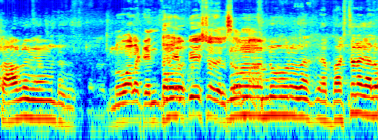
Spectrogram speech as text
ప్రాబ్లం ఏముండదు. నువ్వు వాళ్ళకి ఎంత నువ్వు బస్ స్టాండ్ కలవ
